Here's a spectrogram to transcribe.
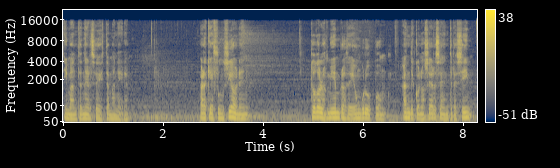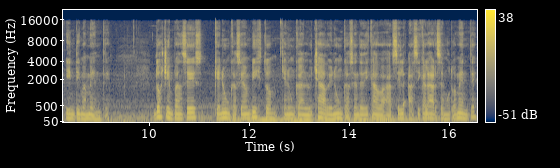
y mantenerse de esta manera. Para que funcionen, todos los miembros de un grupo han de conocerse entre sí íntimamente Dos chimpancés que nunca se han visto, que nunca han luchado y nunca se han dedicado a acicalarse mutuamente,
